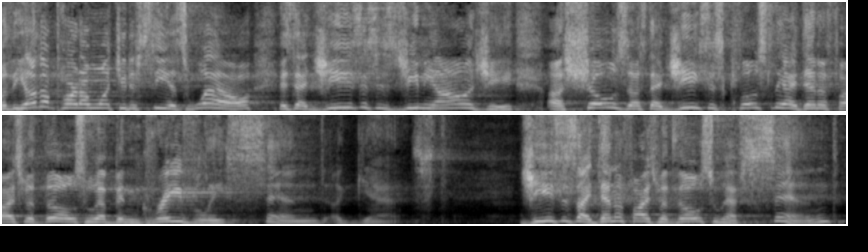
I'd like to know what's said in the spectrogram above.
But the other part I want you to see as well is that Jesus' genealogy uh, shows us that Jesus closely identifies with those who have been gravely sinned against. Jesus identifies with those who have sinned,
